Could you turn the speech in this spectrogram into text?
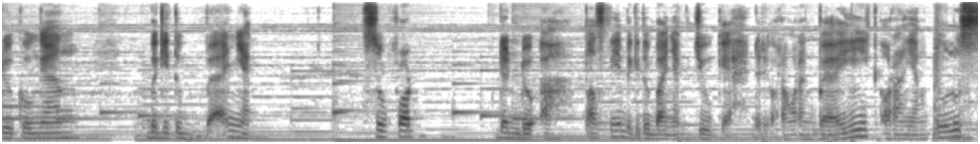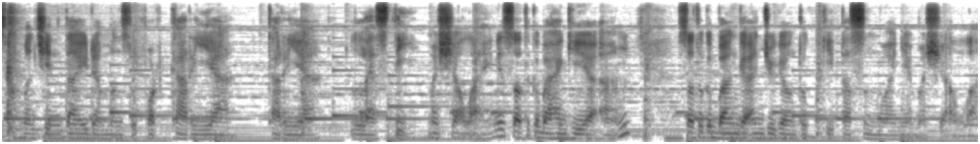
dukungan begitu banyak, support dan doa pastinya begitu banyak juga dari orang-orang baik, orang yang tulus mencintai dan mensupport karya-karya Lesti. Masya Allah, ini suatu kebahagiaan, suatu kebanggaan juga untuk kita semuanya, Masya Allah.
